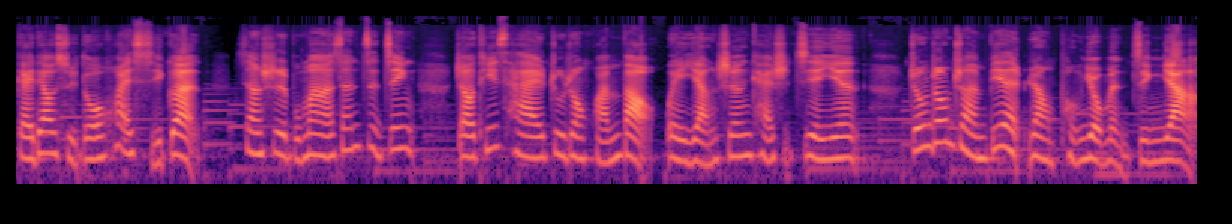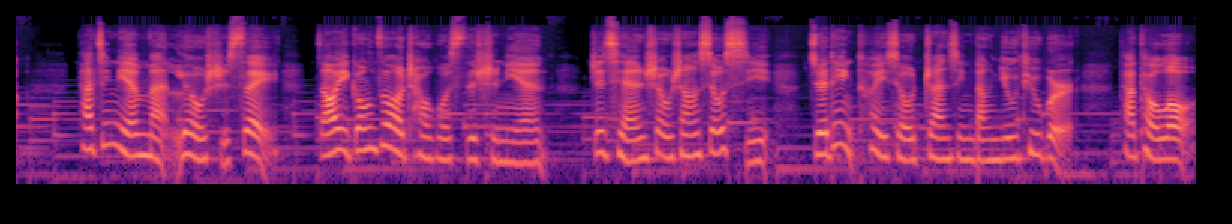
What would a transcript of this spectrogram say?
改掉许多坏习惯，像是不骂三字经，找题材注重环保，为养生开始戒烟，种种转变让朋友们惊讶。他今年满六十岁，早已工作超过四十年。之前受伤休息，决定退休专心当 YouTuber。他透露，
